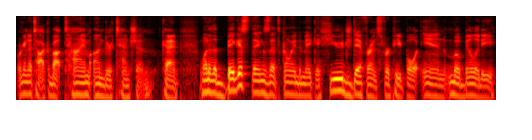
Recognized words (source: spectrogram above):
we're going to talk about time under tension. Okay. One of the biggest things that's going to make a huge difference for people in mobility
